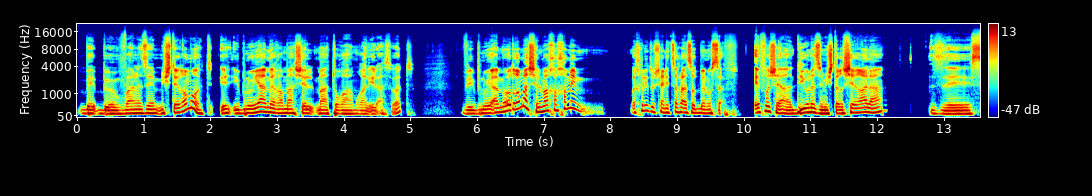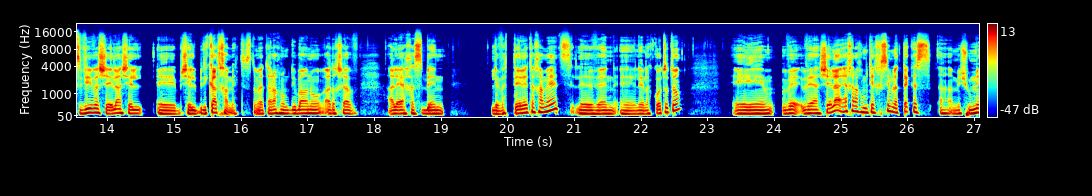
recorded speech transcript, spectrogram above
במובן הזה משתי רמות. היא בנויה מרמה של מה התורה אמרה לי לעשות, והיא בנויה מעוד רמה של מה חכמים החליטו שאני צריך לעשות בנוסף. איפה שהדיון הזה משתרשר הלאה, זה סביב השאלה של, אה, של בדיקת חמץ. זאת אומרת, אנחנו דיברנו עד עכשיו על היחס בין לבטל את החמץ לבין אה, לנקות אותו. אה, והשאלה איך אנחנו מתייחסים לטקס המשונה,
